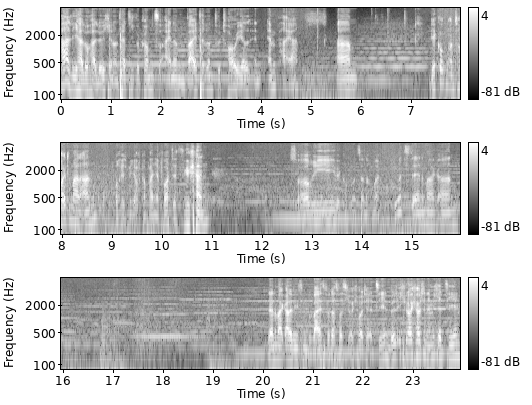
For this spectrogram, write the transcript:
Halli, hallo, hallöchen und herzlich willkommen zu einem weiteren Tutorial in Empire. Ähm, wir gucken uns heute mal an... Och, jetzt bin ich auf Kampagne fortsetzen gegangen. Sorry, wir gucken uns dann nochmal kurz Dänemark an. Dänemark allerdings ein Beweis für das, was ich euch heute erzählen will. Ich will euch heute nämlich erzählen,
